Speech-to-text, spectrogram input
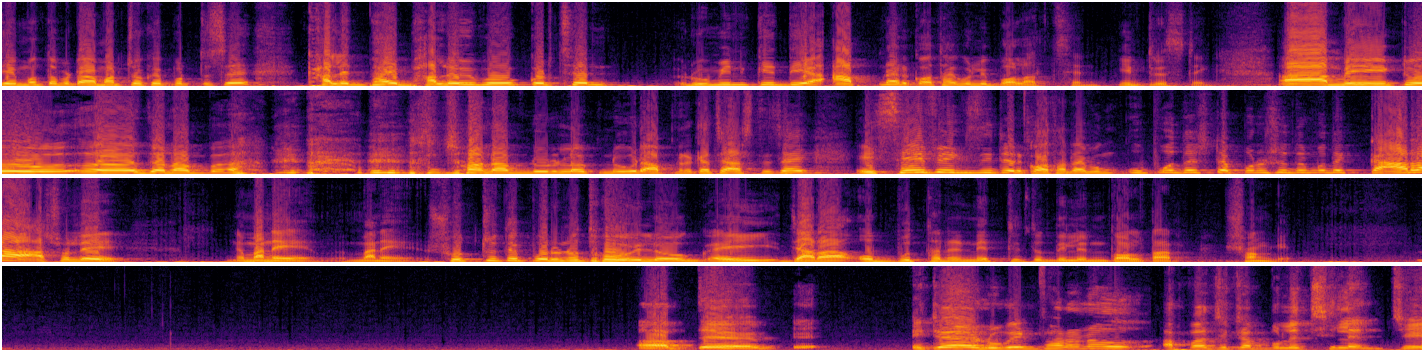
যে মন্তব্যটা আমার চোখে পড়তেছে খালেদ ভাই ভালো উপভোগ করছেন রুমিনকে দিয়ে আপনার কথাগুলি বলাচ্ছেন। ইন্টারেস্টিং আমি একটু জনাব জনাব নুরুল হক নূর আপনার কাছে আসতে চাই। এই সেফ এক্সিটের কথাটা এবং উপদেষ্টা পরিষদের মধ্যে কারা আসলে মানে মানে শত্রুতে পরিণত হইল এই যারা অভ্যুত্থানের নেতৃত্ব দিলেন দলটার সঙ্গে? এটা রুবিন ফারানাও আপা যেটা বলেছিলেন যে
